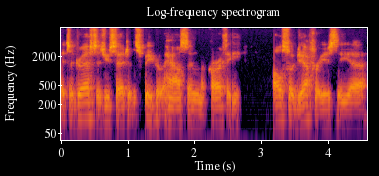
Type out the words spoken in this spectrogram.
It's addressed, as you said, to the Speaker of the House and McCarthy, also Jeffries, the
